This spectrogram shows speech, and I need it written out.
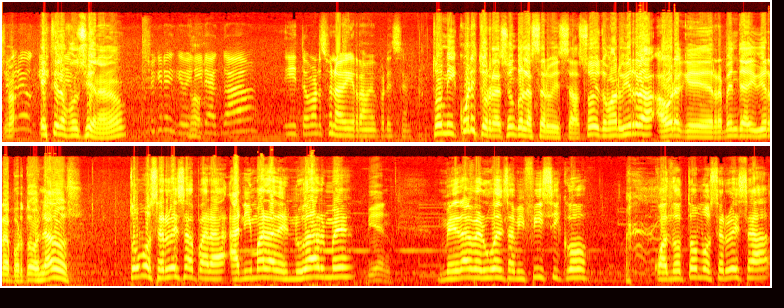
Yo No, creo que este no funciona, ¿no? Yo creo que venir acá y tomarse una birra, me parece. Tommy, ¿cuál es tu relación con la cerveza? ¿Soy de tomar birra ahora que de repente hay birra por todos lados? Tomo cerveza para animar a desnudarme. Bien. Me da vergüenza mi físico. Cuando tomo cerveza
